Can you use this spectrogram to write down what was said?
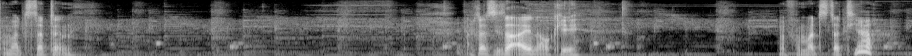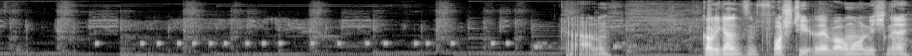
Wo ist das denn? Ach, das ist dieser eine, okay. Von was ist das hier? Keine Ahnung. Kommen die ganzen Froschtitel, warum auch nicht, ne?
